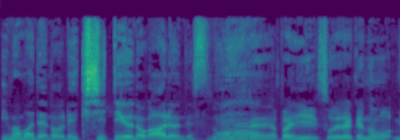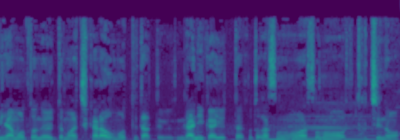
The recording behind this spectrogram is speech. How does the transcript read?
今までの歴史っていうのがあるんですね。すね。やっぱりそれだけの源頼朝が力を持ってたという何か言ったことがそのままその土地の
